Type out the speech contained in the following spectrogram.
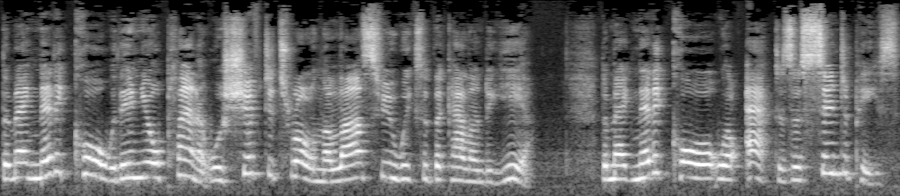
The magnetic core within your planet will shift its role in the last few weeks of the calendar year. The magnetic core will act as a centerpiece,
